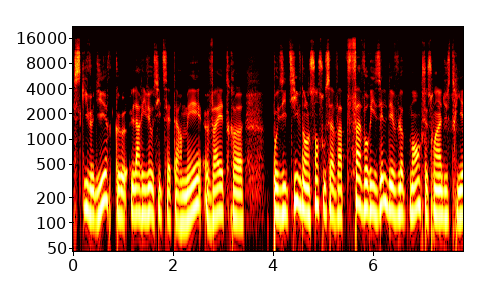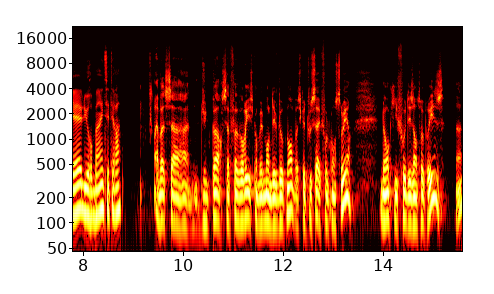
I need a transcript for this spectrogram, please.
Ce qui veut dire que l'arrivée aussi de cette armée va être euh, positive dans le sens où ça va favoriser le développement, que ce soit industriel, urbain, etc. Ah bah ça, d'une part, ça favorise complètement le développement parce que tout ça, il faut le construire. Donc, il faut des entreprises. Hein.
